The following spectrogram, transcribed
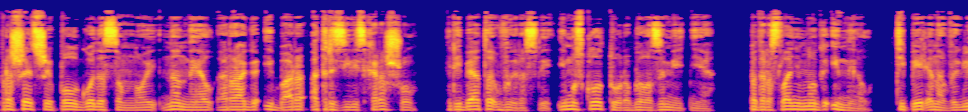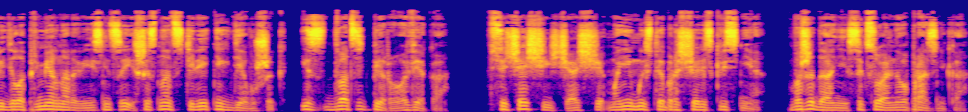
Прошедшие полгода со мной на Нел, Рага и Бара отразились хорошо. Ребята выросли, и мускулатура была заметнее. Подросла немного и Нел. Теперь она выглядела примерно ровесницей 16-летних девушек из 21 века. Все чаще и чаще мои мысли обращались к весне, в ожидании сексуального праздника.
